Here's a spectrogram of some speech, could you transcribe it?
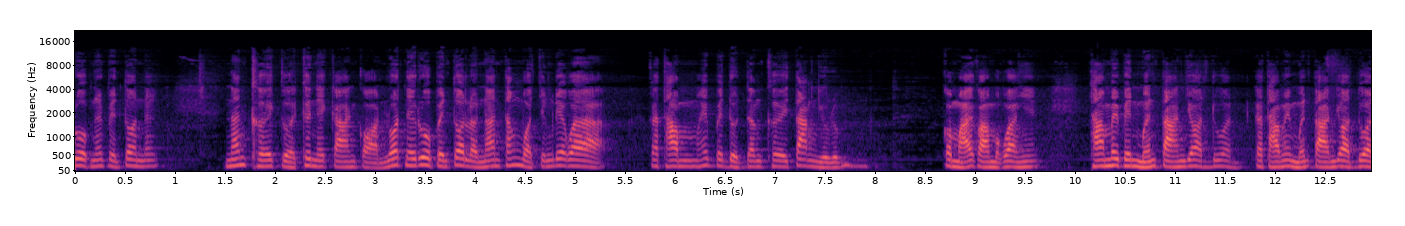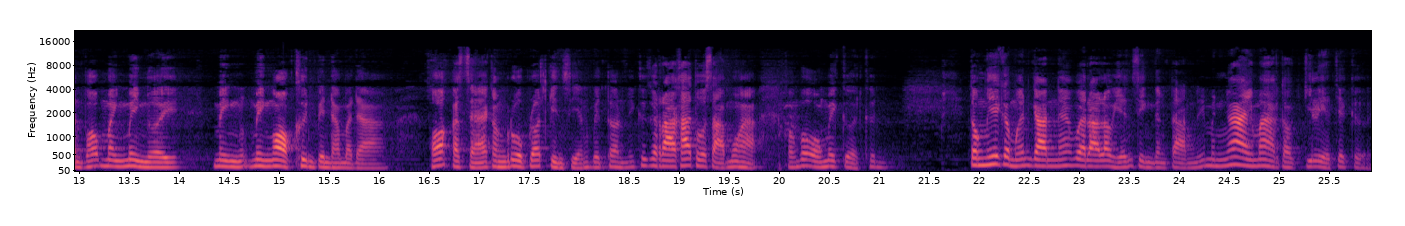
รูปนั้นเป็นต้นนั้นนั้นเคยเกิดขึ้นในการก่อนรถในรูปเป็นต้นเหล่านั้น ทั้งหมดจึงเรียกว่ากระทำให้ไปดุดดังเคยตั้งอยู่ ก็หมายความบอกว่าอย่างนี้ทำให้เป็นเหมือนตาลยอดด้วนก็ทำให้เหมือนตาลยอดด้วน เพราะไม่ไม่เงยไม่ไม่งอกขึ้นเป็นธรรมดา เพราะกระแสของรูปรสกลิ่นเสียงเป็นต้นนี่คือราคาโทสะโมหะของพระองค์ไม่เกิดขึ้น ตรงนี้ก็เหมือนกันนะเวลาเราเห็นสิ่งต่าง ๆ นี้มันง่ายมากต่อกิเลสจะเกิด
